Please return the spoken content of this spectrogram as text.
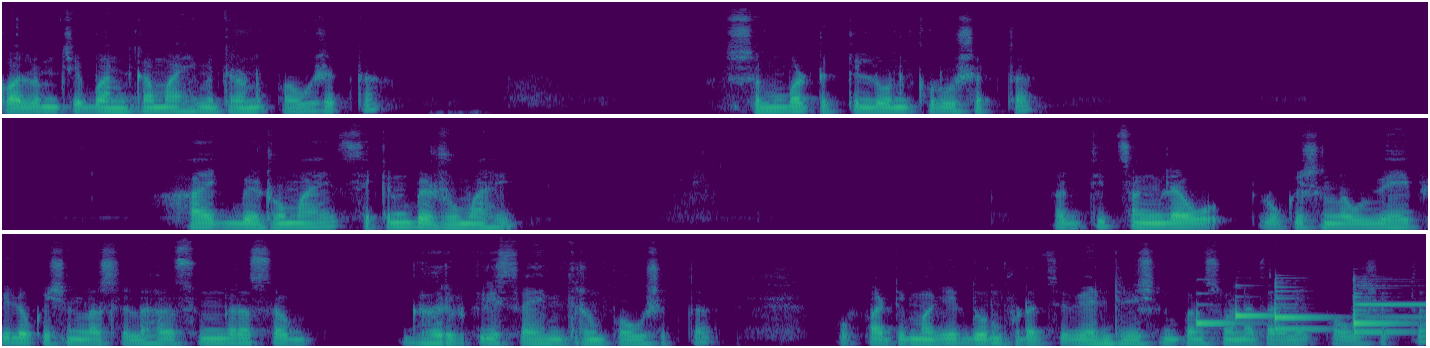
कॉलमचे बांधकाम आहे मित्रांनो पाहू शकता. शंभर टक्के लोन करू शकता. हा एक बेडरूम आहे सेकंड बेडरूम आहे. अगदी चांगल्या लोकेशनला व्ही आय पी लोकेशनला असलेला हा सुंदर असा घर विक्रीस आहे मित्रांनो पाहू शकता. व पाठीमागे दोन फुटाचे व्हेंटिलेशन पण सोडण्यात आले पाहू शकता.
